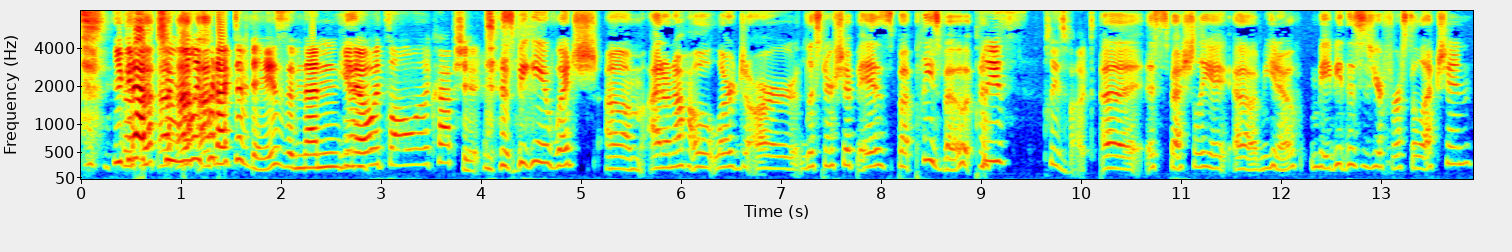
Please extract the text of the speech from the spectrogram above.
you could have two really productive days, and then you Yeah. know it's all a crapshoot. speaking of which um i don't know how large our listenership is but please vote. Please, please vote. uh, especially um, you know maybe this is your first election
